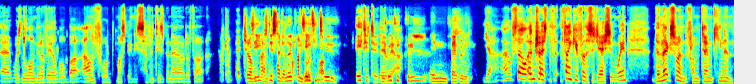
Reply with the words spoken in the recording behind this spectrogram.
uh, was no longer available. But Alan Ford must be in his 70s by now. I'd have thought. I can't picture him. eight, I've just had a look. He's have to look him up. 82. 82. There He's we are. 83 in February. Yeah, I'm still interested. Thank you for the suggestion, Wayne. The next one from Tim Keenan,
